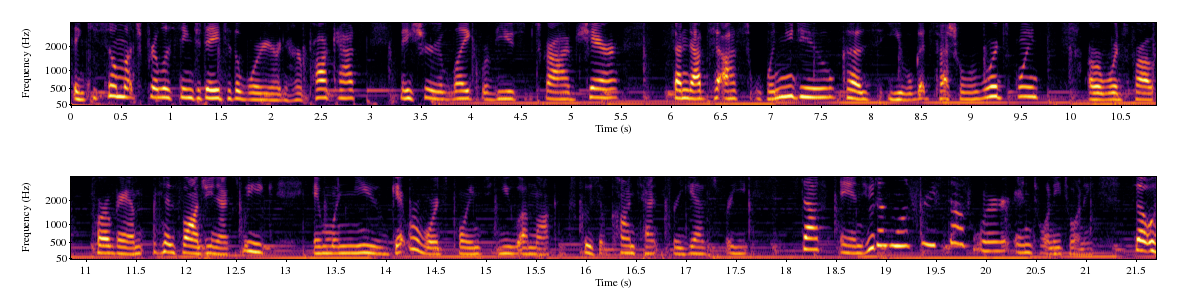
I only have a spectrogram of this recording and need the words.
Thank you so much for listening today to the Warrior in Her podcast. Make sure you like, review, subscribe, share, send out to us when you do, because you will get special rewards points. Our rewards pro- program is launching next week. And when you get rewards points, you unlock exclusive content, free gifts, free stuff. And who doesn't love free stuff? We're in 2020. So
